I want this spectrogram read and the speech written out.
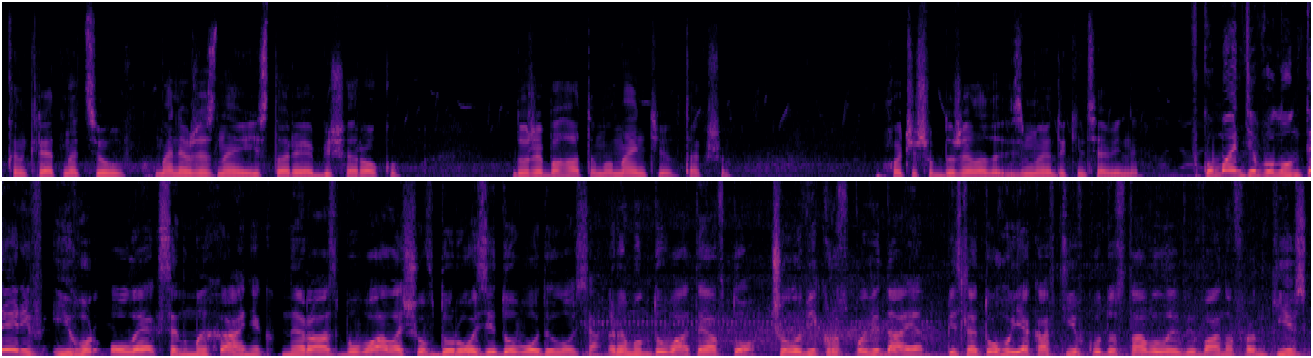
конкретно цю. У мене вже з нею історія більше року. Дуже багато моментів, так що хочу, щоб дожила зі мною до кінця війни. В команді волонтерів Ігор Олексин механік. Не раз бувало, що в дорозі доводилося ремонтувати авто. Чоловік розповідає, після того як автівку доставили в Івано-Франківськ,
